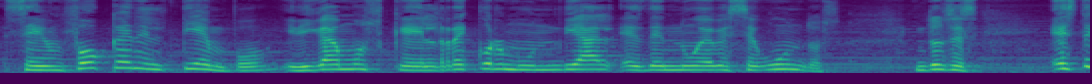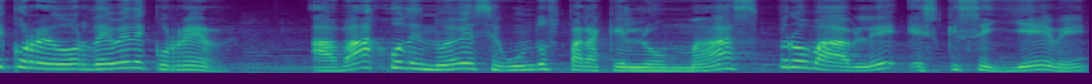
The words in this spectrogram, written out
se enfoca en el tiempo y digamos que el récord mundial es de 9 segundos. Entonces, este corredor debe de correr abajo de 9 segundos para que lo más probable es que se lleve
